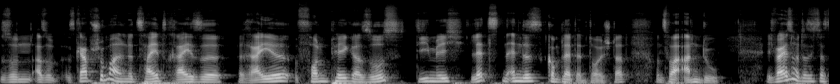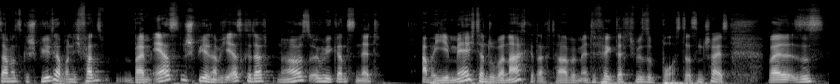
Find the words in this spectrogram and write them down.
so ein, also es gab schon mal eine Zeitreise-Reihe von Pegasus, die mich letzten Endes komplett enttäuscht hat. Und zwar Undo. Ich weiß noch, dass ich das damals gespielt habe und ich fand beim ersten Spielen habe ich erst gedacht, na, ist irgendwie ganz nett. Aber je mehr ich dann drüber nachgedacht habe, im Endeffekt dachte ich mir so, boah, ist das ein Scheiß. Weil es ist,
